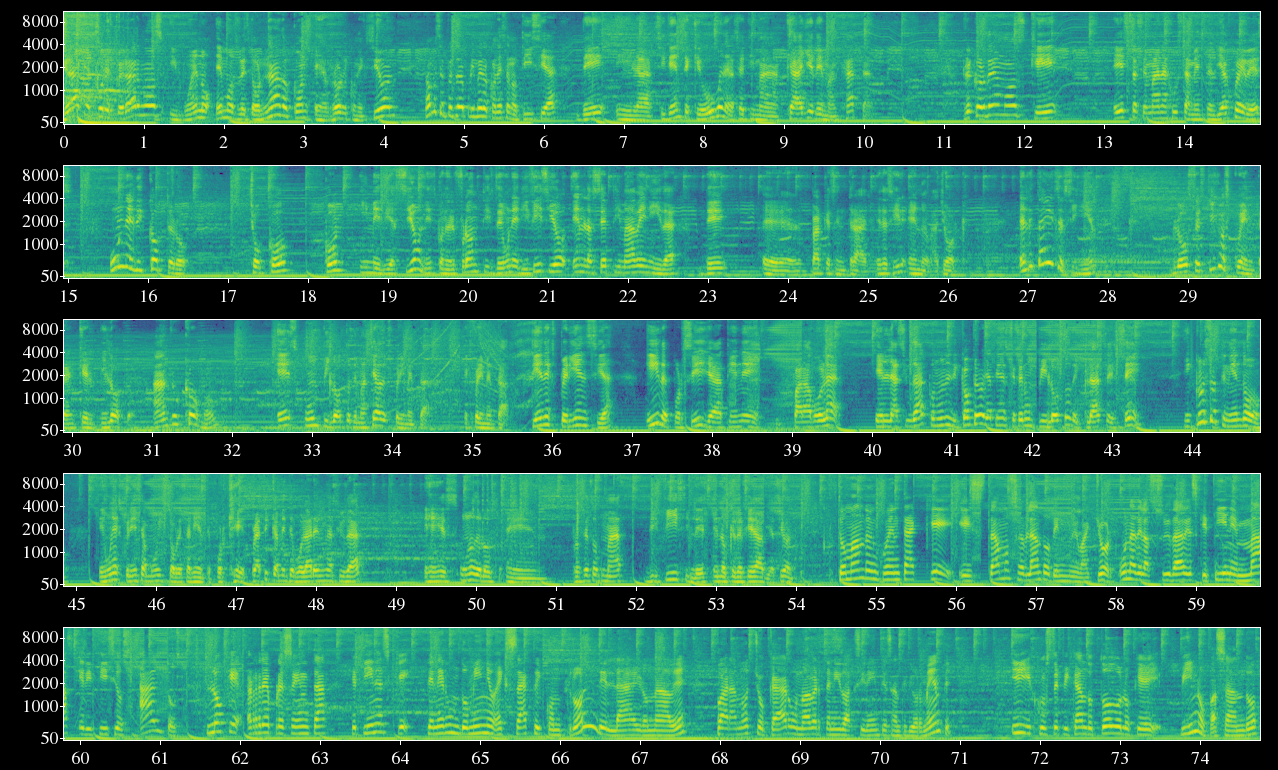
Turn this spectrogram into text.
Gracias por esperarnos y bueno, hemos retornado con error de conexión. Vamos a empezar primero con esta noticia del accidente que hubo en la séptima calle de Manhattan. Recordemos que esta semana, justamente el día jueves, un helicóptero chocó con inmediaciones con el frontis de un edificio en la séptima avenida de eh, Parque Central, es decir, en Nueva York. El detalle es el siguiente. Los testigos cuentan que el piloto, Andrew Como, es un piloto demasiado experimentado, experimentado. Tiene experiencia y de por sí ya tiene para volar. En la ciudad con un helicóptero ya tienes que ser un piloto de clase C. Incluso teniendo una experiencia muy sobresaliente, porque prácticamente volar en una ciudad es uno de los eh, procesos más difíciles en lo que refiere a aviación. Tomando en cuenta que estamos hablando de Nueva York, una de las ciudades que tiene más edificios altos, lo que representa que tienes que tener un dominio exacto y control de la aeronave para no chocar o no haber tenido accidentes anteriormente. Y justificando todo lo que vino pasando,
